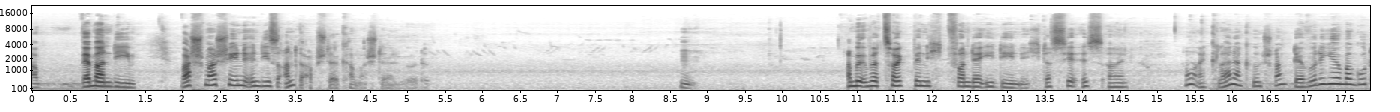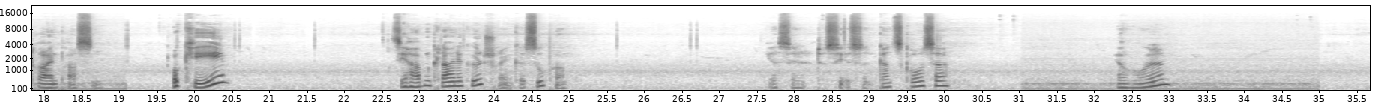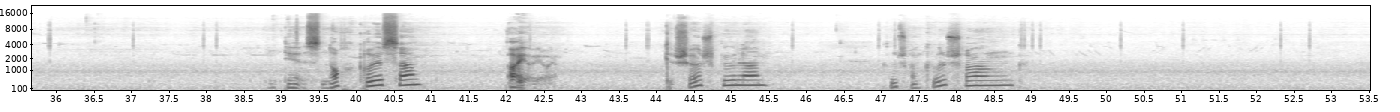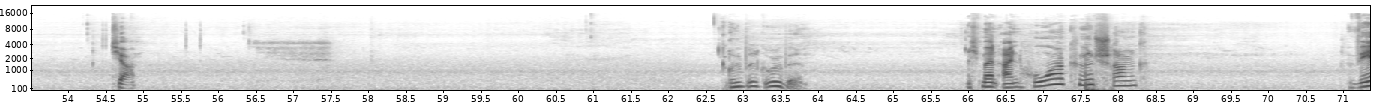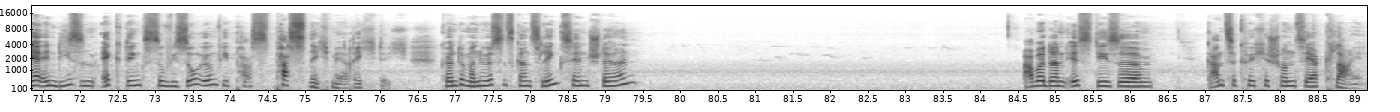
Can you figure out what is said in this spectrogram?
Wenn man die Waschmaschine in diese andere Abstellkammer stellen würde. Hm. Aber überzeugt bin ich von der Idee nicht. Das hier ist ein... Oh, ein kleiner Kühlschrank. Der würde hier aber gut reinpassen. Okay. Sie haben kleine Kühlschränke. Super. das hier ist ein ganz großer. Jawohl. Der ist noch größer. Ai, ai, ai. Geschirrspüler. Kühlschrank, Kühlschrank. Tja. Grübel, Grübel. Ich meine, ein hoher Kühlschrank wer in diesem Eckdings sowieso irgendwie passt, passt nicht mehr richtig. Könnte man höchstens ganz links hinstellen. Aber dann ist diese ganze Küche schon sehr klein.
